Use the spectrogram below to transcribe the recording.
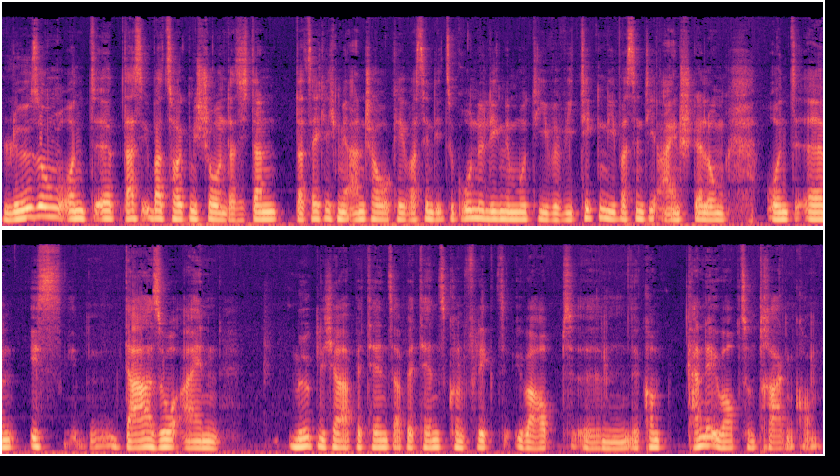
Lösung und äh, das überzeugt mich schon, dass ich dann tatsächlich mir anschaue, okay, was sind die zugrunde liegenden Motive, wie ticken die, was sind die Einstellungen und ähm, ist da so ein möglicher Appetenz-Appetenzkonflikt überhaupt ähm, kommt, kann der überhaupt zum Tragen kommen.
